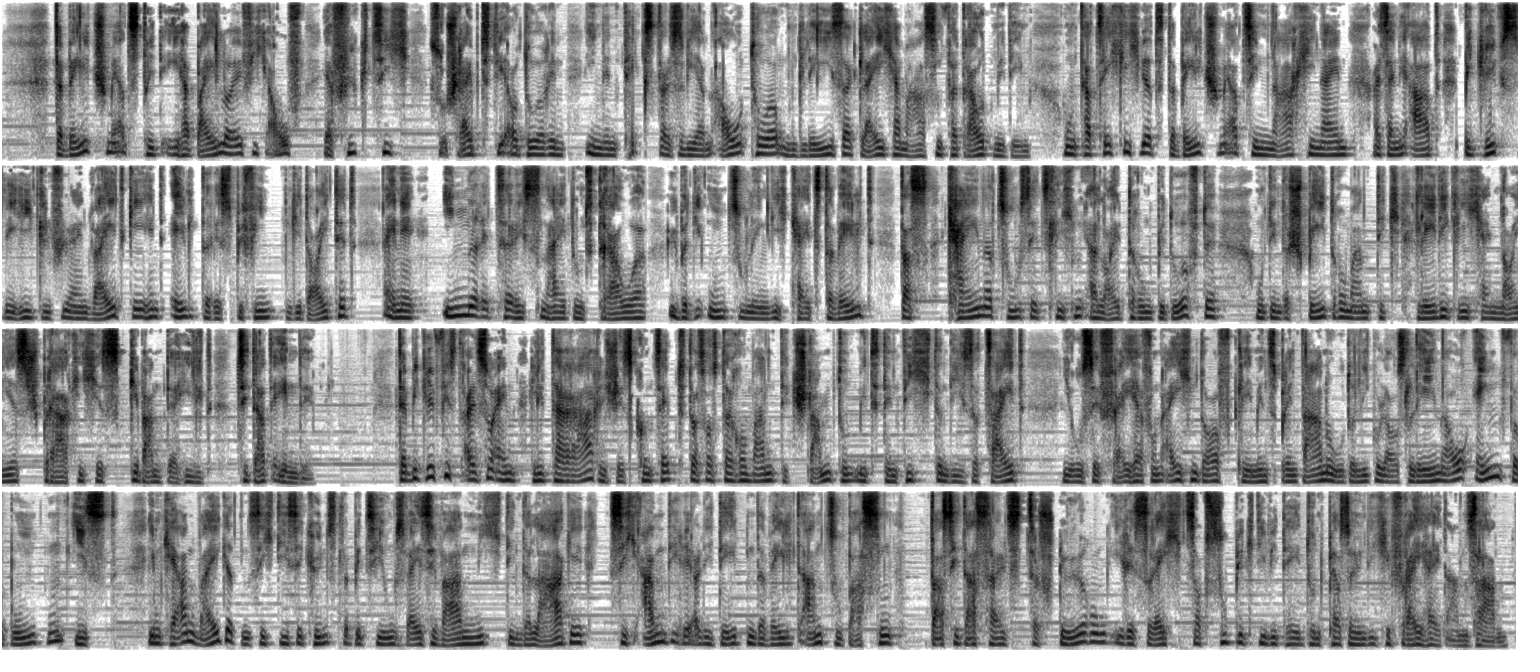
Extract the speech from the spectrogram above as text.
Der Weltschmerz tritt eher beiläufig auf, er fügt sich, so schreibt die Autorin, in den Text, als wären Autor und Leser gleichermaßen vertraut mit ihm. Und tatsächlich wird der Weltschmerz im Nachhinein als eine Art Begriffsvehikel für ein weitgehend älteres Befinden gedeutet, eine innere Zerrissenheit und Trauer über die Unzulänglichkeit der Welt, das keiner zusätzlichen Erläuterung bedurfte und in der Spätromantik lediglich ein neues sprachliches Gewand erhielt. Zitat Ende. Der Begriff ist also ein literarisches Konzept, das aus der Romantik stammt und mit den Dichtern dieser Zeit, Josef Freiherr von Eichendorff, Clemens Brentano oder Nikolaus Lenau, eng verbunden ist. Im Kern weigerten sich diese Künstler bzw. waren nicht in der Lage, sich an die Realitäten der Welt anzupassen, da sie das als Zerstörung ihres Rechts auf Subjektivität und persönliche Freiheit ansahen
